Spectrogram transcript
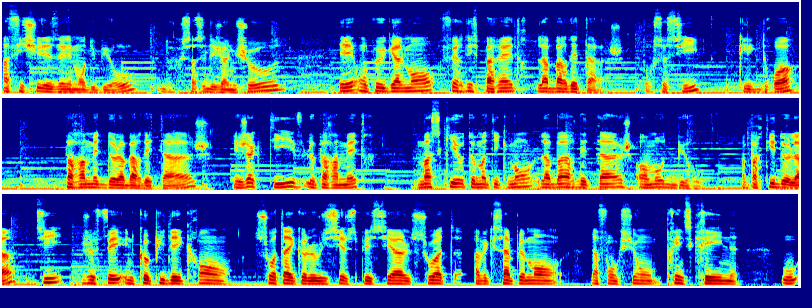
afficher les éléments du bureau. Donc ça, c'est déjà une chose. Et on peut également faire disparaître la barre d'étage. Pour ceci, clic droit, paramètres de la barre d'étage, et j'active le paramètre masquer automatiquement la barre d'étage en mode bureau. À partir de là, si je fais une copie d'écran, soit avec un logiciel spécial, soit avec simplement la fonction print screen ou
